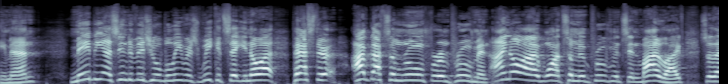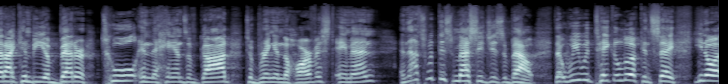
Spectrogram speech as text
Amen? Maybe as individual believers, we could say, you know what, Pastor, I've got some room for improvement. I know I want some improvements in my life so that I can be a better tool in the hands of God to bring in the harvest. Amen. And that's what this message is about. That we would take a look and say, you know,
